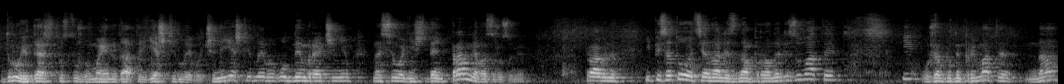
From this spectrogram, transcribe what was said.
Другий Держпродслужба має надати, є шкідливо чи не є шкідливо одним реченням на сьогоднішній день. Правильно я вас зрозумів? Правильно. І після того ці аналізи нам проаналізувати і вже будемо приймати на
